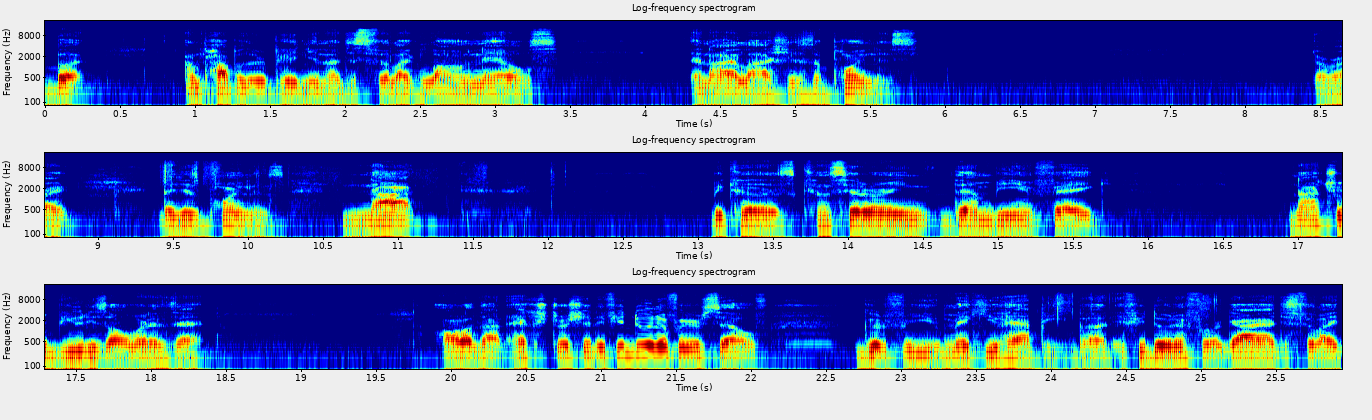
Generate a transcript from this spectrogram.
but unpopular opinion, I just feel like long nails and eyelashes are pointless. All right? They're just pointless. Not because considering them being fake, natural beauty is all what it's at. All of that extra shit, if you're doing it for yourself, good for you, make you happy. But if you're doing it for a guy, I just feel like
